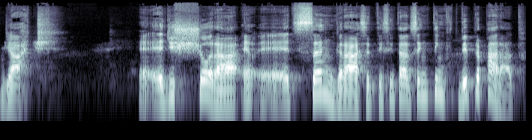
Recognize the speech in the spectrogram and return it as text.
de arte. É, é de chorar, é, é- é de sangrar. Você tem, você, tá- você tem que ver preparado.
